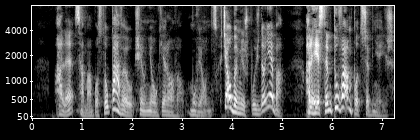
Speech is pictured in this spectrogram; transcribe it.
ale sam apostoł Paweł się nią kierował, mówiąc: Chciałbym już pójść do nieba, ale jestem tu wam potrzebniejszy.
